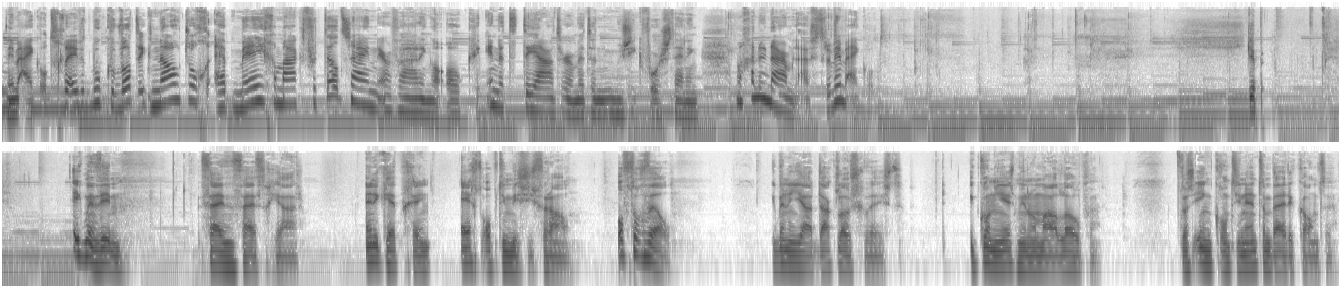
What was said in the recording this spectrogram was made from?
Wim Eikelt schreef het boek Wat ik nou toch heb meegemaakt... vertelt zijn ervaringen ook in het theater met een muziekvoorstelling. We gaan nu naar hem luisteren. Wim Eikelt. Ik ben Wim, 55 jaar. En ik heb geen echt optimistisch verhaal. Of toch wel? Ik ben een jaar dakloos geweest. Ik kon niet eens meer normaal lopen. Ik was incontinent aan beide kanten.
